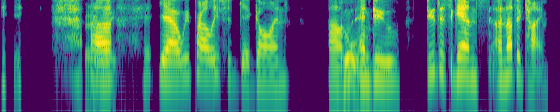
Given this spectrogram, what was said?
Uh, yeah, we probably should get going. Um, Cool. and do do this again another time.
